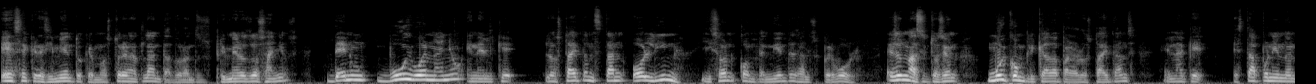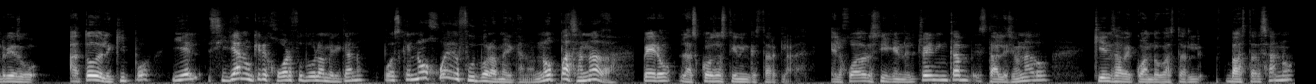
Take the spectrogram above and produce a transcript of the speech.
ese crecimiento que mostró en Atlanta durante sus primeros dos años, den un muy buen año en el que los Titans están all in y son contendientes al Super Bowl. Es una situación muy complicada para los Titans en la que está poniendo en riesgo a todo el equipo y él, si ya no quiere jugar fútbol americano, pues que no juegue fútbol americano, no pasa nada. Pero las cosas tienen que estar claras. El jugador sigue en el training camp, está lesionado, quién sabe cuándo va a estar, va a estar sano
